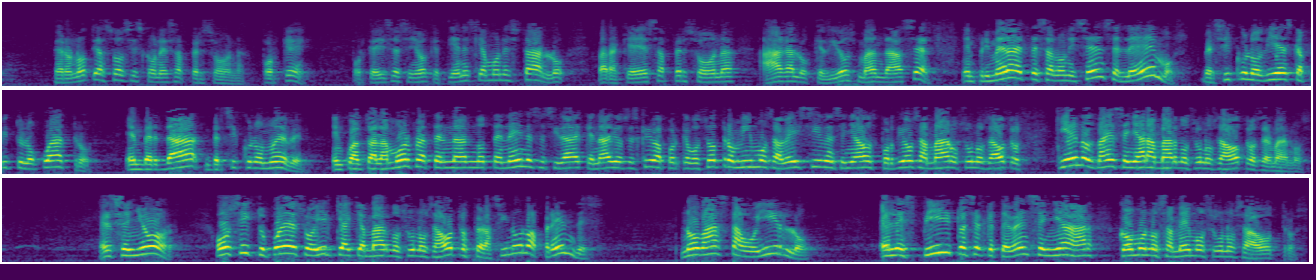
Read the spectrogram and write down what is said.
pero no te asocies con esa persona. ¿Por qué? Porque dice el Señor que tienes que amonestarlo para que esa persona haga lo que Dios manda hacer. En Primera de Tesalonicenses leemos, versículo 10, capítulo 4, en verdad, versículo 9, en cuanto al amor fraternal, no tenéis necesidad de que nadie os escriba, porque vosotros mismos habéis sido enseñados por Dios a amaros unos a otros. ¿Quién nos va a enseñar a amarnos unos a otros, hermanos? El Señor. Oh sí, tú puedes oír que hay que amarnos unos a otros, pero así no lo aprendes. No basta oírlo. El Espíritu es el que te va a enseñar cómo nos amemos unos a otros.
